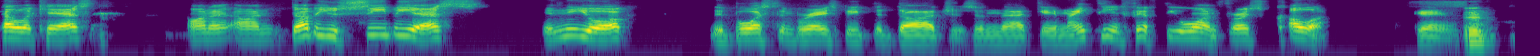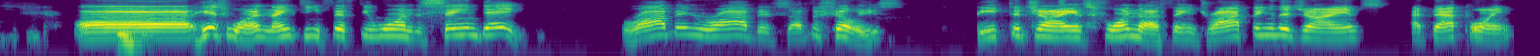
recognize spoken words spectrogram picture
telecast on a, on WCBS in New York. The Boston Braves beat the Dodgers in that game. 1951, first color game. Hmm. Uh, here's one, 1951, the same day. Robin Roberts of the Phillies beat the Giants for nothing, dropping the Giants at that point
